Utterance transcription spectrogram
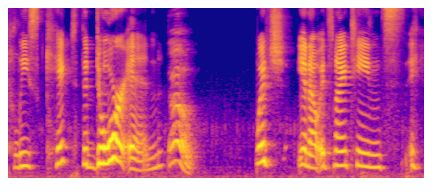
police kicked the door in, Oh. which, you know, it's 19 it's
